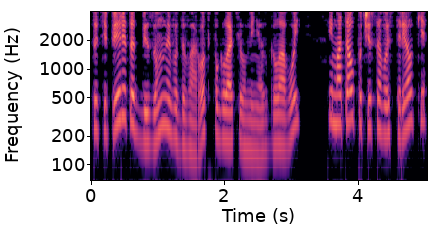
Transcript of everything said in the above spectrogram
то теперь этот безумный водоворот поглотил меня с головой, и мотал по часовой стрелке,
